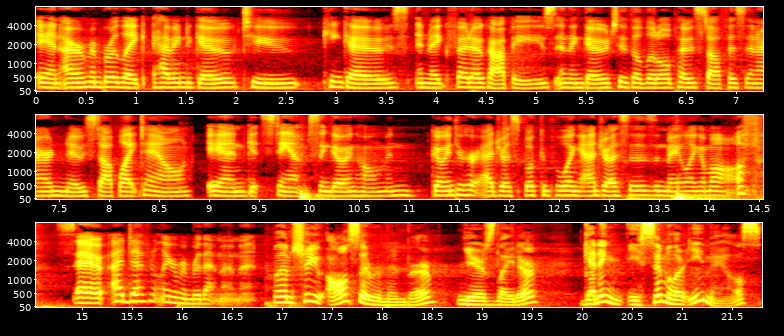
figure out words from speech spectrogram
And I remember like having to go to Kinko's and make photocopies and then go to the little post office in our no stoplight town and get stamps and going home and going through her address book and pulling addresses and mailing them off. So I definitely remember that moment. Well, I'm sure you also remember years later getting similar emails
